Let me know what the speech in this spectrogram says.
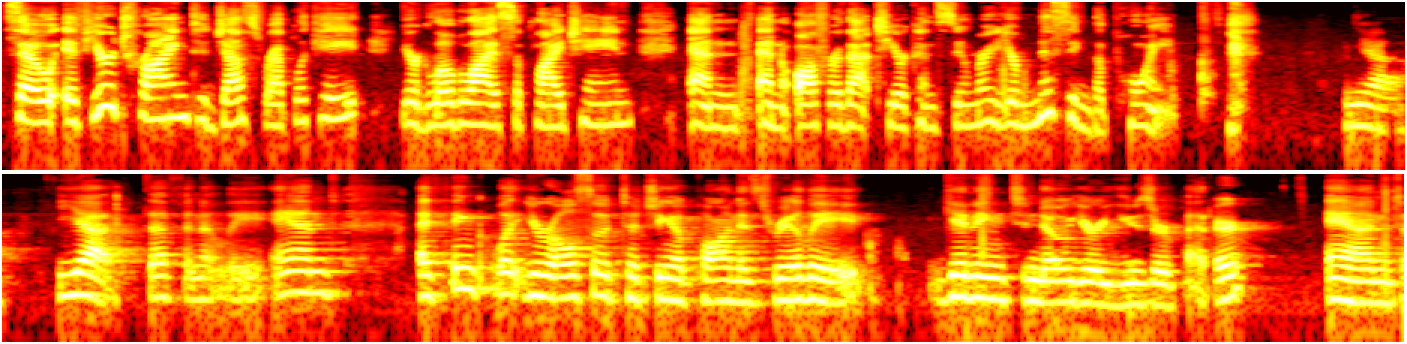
So if you're trying to just replicate your globalized supply chain and and offer that to your consumer, you're missing the point. yeah. Yeah, definitely. And I think what you're also touching upon is really getting to know your user better and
